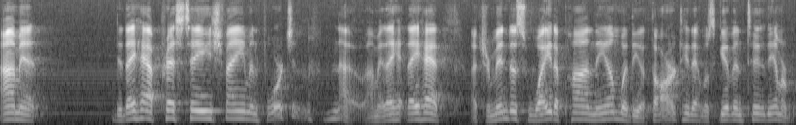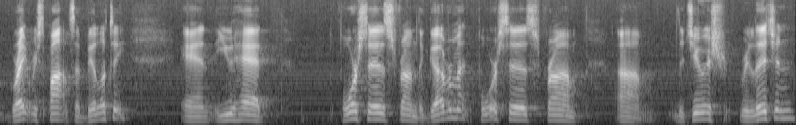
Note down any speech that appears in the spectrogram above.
I mean, did they have prestige, fame, and fortune? No. I mean, they, they had a tremendous weight upon them with the authority that was given to them, a great responsibility. And you had forces from the government, forces from um, the Jewish religion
